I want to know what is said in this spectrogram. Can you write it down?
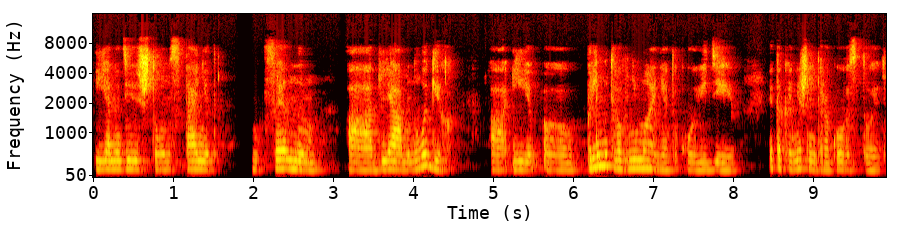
и я надеюсь, что он станет ценным э, для многих э, и э, примут во внимание такую идею, это, конечно, дорогого стоит.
